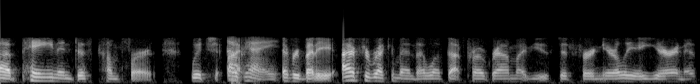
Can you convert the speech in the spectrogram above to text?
uh, pain and discomfort, which okay. I, everybody I have to recommend. I love that program. I've used it for nearly a year and it's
